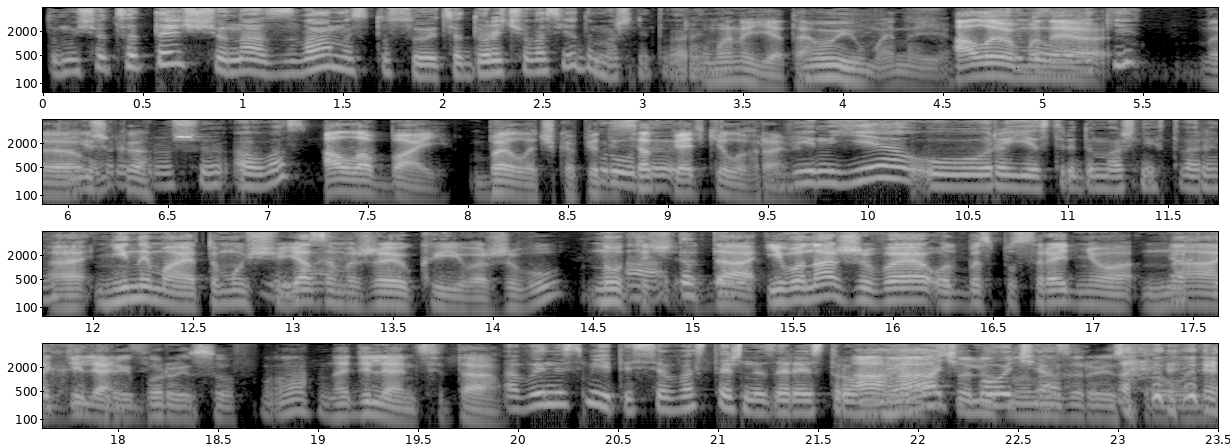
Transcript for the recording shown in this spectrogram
тому що це те, що нас з вами стосується. До речі, у вас є домашні тварини? У мене є так. Ну і у мене є. Але у мене які? Е, Кішка. Перепрошую. А у вас? Алабай, Белочка, 55 кілограмів. Він є у реєстрі домашніх тварин? Е, Ні, немає, тому що я за межею Києва живу. Ну, А, ти, тобто- да, і вона живе от безпосередньо на Ах ти хитрий, ділянці. Борисов. Ага. На ділянці, так. А ви не смійтеся, у вас теж не зареєстровано. Ага, Я бачу по не очах. зареєстрований.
